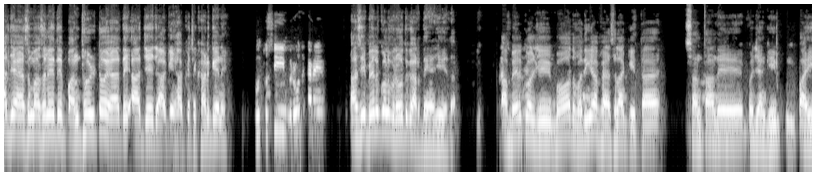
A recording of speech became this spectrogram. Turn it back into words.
ਅੱਜ ਇਸ ਮਸਲੇ ਤੇ ਪੰਥ ਉਲਟ ਹੋਇਆ ਤੇ ਅੱਜ ਇਹ ਜਾ ਕੇ ਹੱਕ 'ਚ ਖੜ ਗਏ ਨੇ। ਹੁਣ ਤੁਸੀਂ ਵਿਰੋਧ ਕਰ ਰਹੇ ਹੋ? ਅਸੀਂ ਬਿਲਕੁਲ ਵਿਰੋਧ ਕਰਦੇ ਹਾਂ ਜੀ ਇਹਦਾ। ਆ ਬਿਲਕੁਲ ਜੀ ਬਹੁਤ ਵਧੀਆ ਫੈਸਲਾ ਕੀਤਾ ਸੰਤਾਂ ਦੇ ਭੁਜੰਗੀ ਭਾਈ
